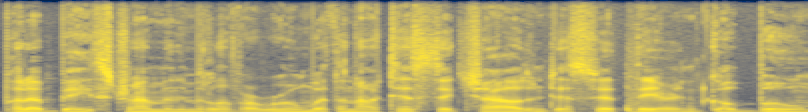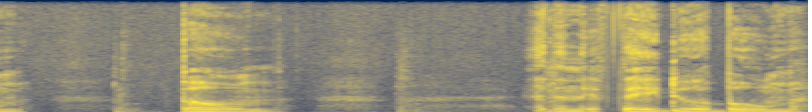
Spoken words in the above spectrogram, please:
put a bass drum in the middle of a room with an autistic child and just sit there and go boom, boom. And then if they do a boom,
